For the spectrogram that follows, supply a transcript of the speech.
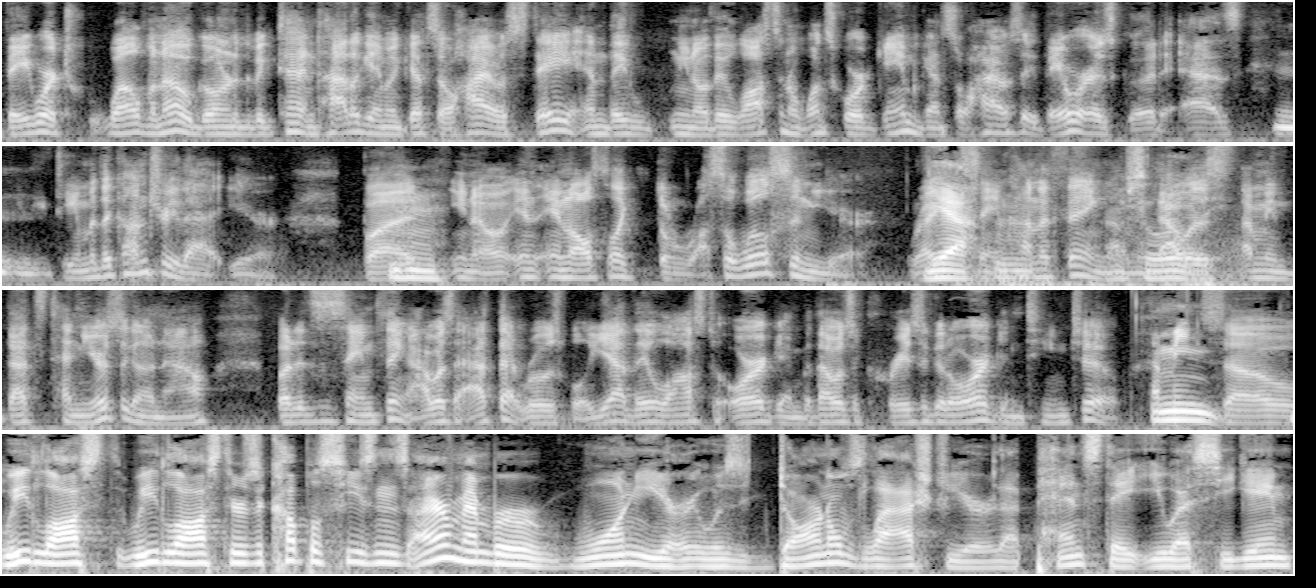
they were 12 and 0 going to the Big Ten title game against Ohio State, and they you know they lost in a one score game against Ohio State. They were as good as Mhm. any team in the country that year. but Mhm. you know, and, and also like the Russell Wilson year, right? Yeah. same mm-hmm. kind of thing. Absolutely. I mean, that was, I mean, that's ten years ago now, but it's the same thing. I was at that Rose Bowl. Yeah, they lost to Oregon, but that was a crazy good Oregon team too. I mean, So we lost. We lost. There's a couple seasons. I remember one year. It was Darnold's last year. That Penn State USC game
